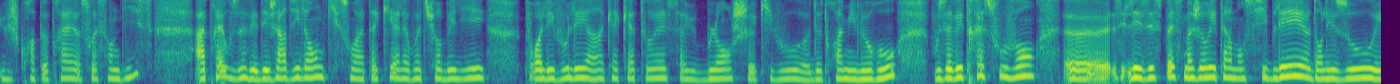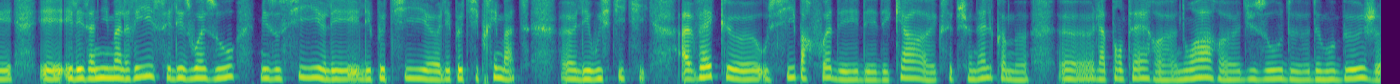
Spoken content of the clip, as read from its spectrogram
eu, je crois, à peu près 70. Après, vous avez des jardilands qui sont attaqués à la voiture bélier pour aller voler un cacatoès à U blanche qui vaut 2-3 000 euros. Vous avez très souvent euh, les espèces majoritairement ciblées dans les zoos et, et, et les animaleries, c'est les oiseaux, mais aussi les, les petits les petits primates, euh, les wistiti, avec euh, aussi parfois des, des, des, cas exceptionnels comme euh, la panthère noire du zoo de, de Maubeuge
